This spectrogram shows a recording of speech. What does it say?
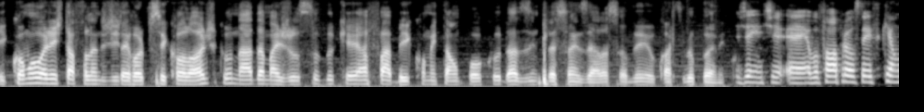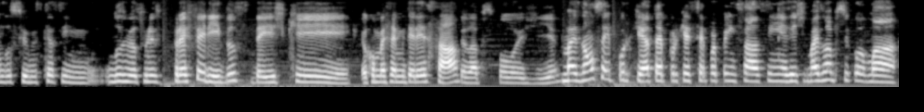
E como a gente tá falando de terror psicológico, nada mais justo do que a Fabi comentar um pouco das impressões dela sobre o Quarto do Pânico. Gente, é, eu vou falar pra vocês que é um dos filmes que, assim, um dos meus filmes preferidos desde que eu comecei a me interessar pela psicologia. Mas não sei porquê, até porque se for pensar assim, existe mais uma, psico, uma,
